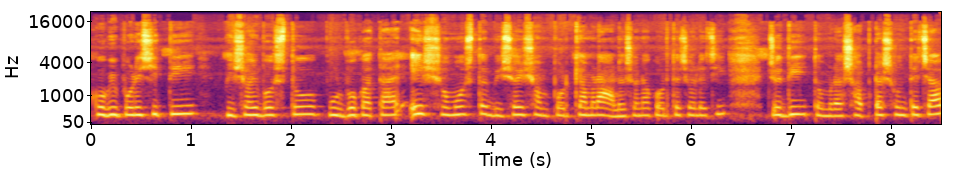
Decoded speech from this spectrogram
কবি পরিচিতি, বিষয়বস্তু, পূর্বকথা, এই সমস্ত বিষয় সম্পর্কে আমরা আলোচনা করতে চলেছি। যদি তোমরা সবটা শুনতে চাও,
